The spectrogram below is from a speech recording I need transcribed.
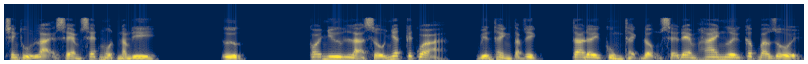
tranh thủ lại xem xét một năm đi. Ừ, coi như là xấu nhất kết quả, biến thành tạp dịch, ta đây cùng thạch động sẽ đem hai ngươi cấp bao rồi,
